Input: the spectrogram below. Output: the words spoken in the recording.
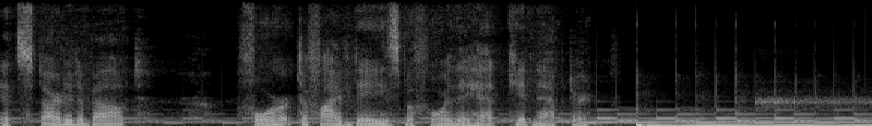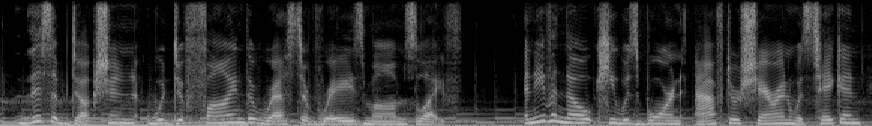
it started about four to five days before they had kidnapped her. This abduction would define the rest of Ray's mom's life. And even though he was born after Sharon was taken,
